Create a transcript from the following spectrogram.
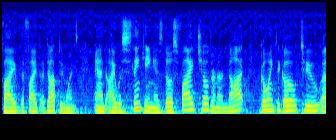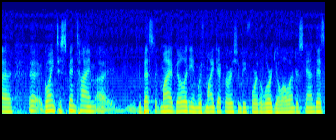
five, the five adopted ones. And I was thinking, as those five children are not going to go to, uh, uh, going to spend time uh, the best of my ability and with my declaration before the Lord, you'll all understand this.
